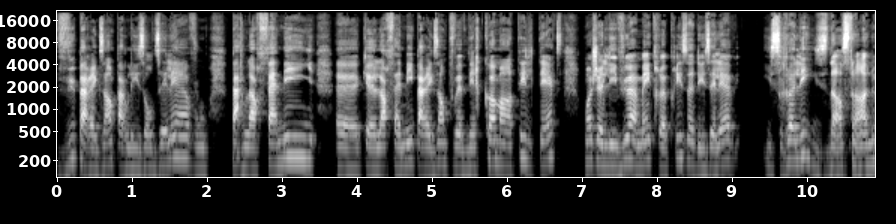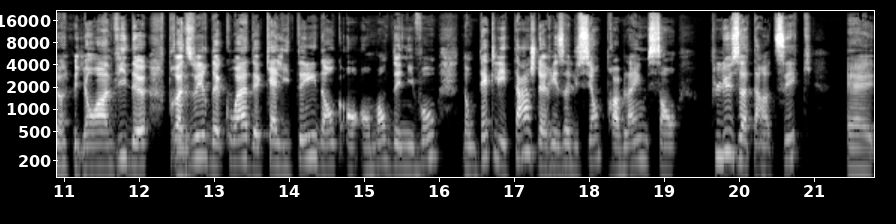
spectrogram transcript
vu par exemple par les autres élèves ou par leur famille, euh, que leur famille par exemple pouvait venir commenter le texte. Moi, je l'ai vu à maintes reprises des élèves ils se relisent dans ce temps-là. Ils ont envie de produire de quoi de qualité, donc on, on, monte de niveau. Donc, dès que les tâches de résolution de problèmes sont plus authentiques, euh,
